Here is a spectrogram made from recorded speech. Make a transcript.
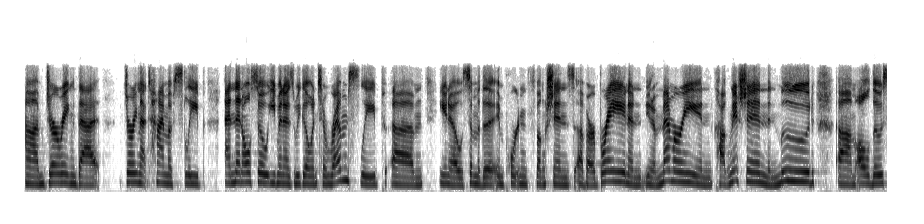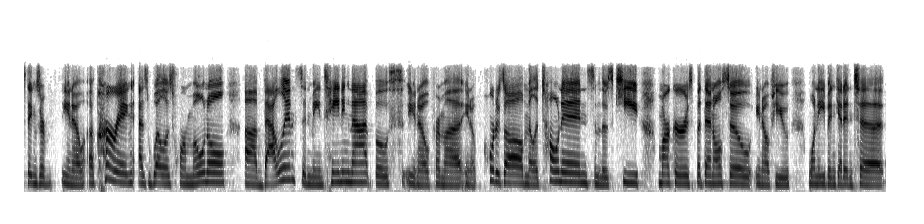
um, during that during that time of sleep. And then also even as we go into rem sleep um, you know some of the important functions of our brain and you know memory and cognition and mood um, all those things are you know occurring as well as hormonal uh, balance and maintaining that both you know from a you know cortisol melatonin some of those key markers. But then also you know if you want to even get into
